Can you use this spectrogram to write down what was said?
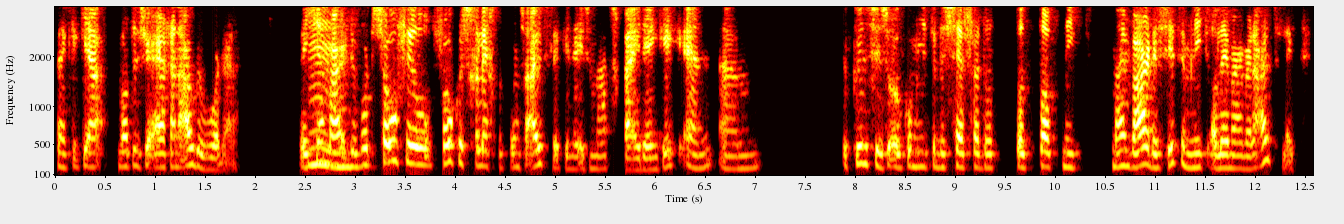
Dan denk ik, ja, wat is er erg aan ouder worden? Weet je, Mm. maar er wordt zoveel focus gelegd op ons uiterlijk in deze maatschappij, denk ik. En ehm, de kunst is ook om je te beseffen dat, dat dat niet, mijn waarde zit hem niet alleen maar in mijn uiterlijk.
